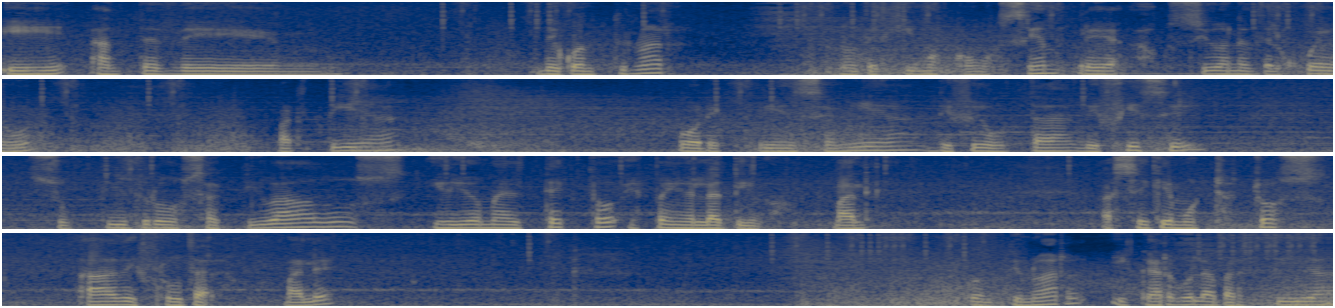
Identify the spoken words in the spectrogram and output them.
Y antes de, de continuar, nos dirigimos como siempre a opciones del juego, partida, por experiencia mía, dificultad difícil, subtítulos activados, idioma del texto, español latino, ¿vale? Así que muchachos, a disfrutar, ¿vale? Continuar y cargo la partida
